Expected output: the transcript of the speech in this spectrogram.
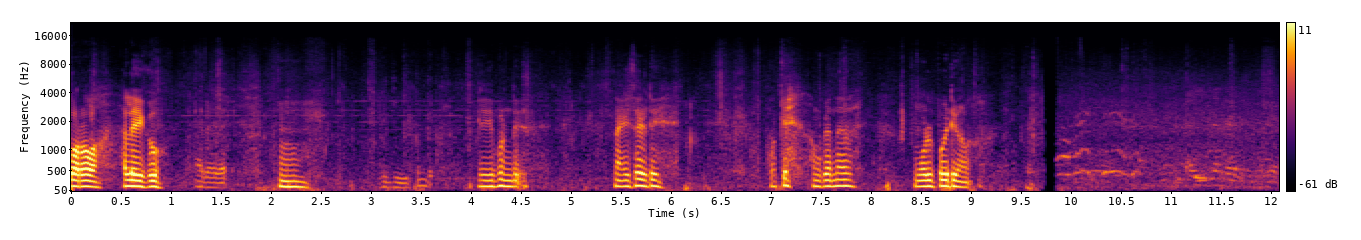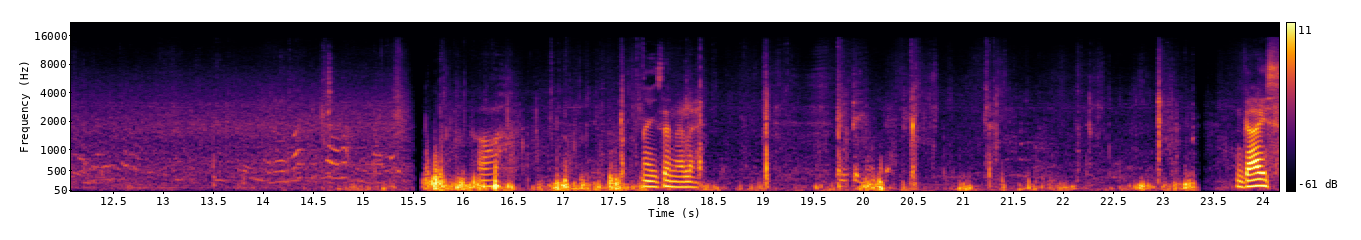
കുറവാണ് അല്ലേക്കു ജീപ്പുണ്ട്. ജീപ്പുണ്ട്. നൈസായിട്ട്. ഓക്കെ നമുക്ക് എന്നാൽ മുകളിൽ പോയിട്ട് കാണാം. ആ നൈസ് തന്നെ അല്ലേ ഗൈസ്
